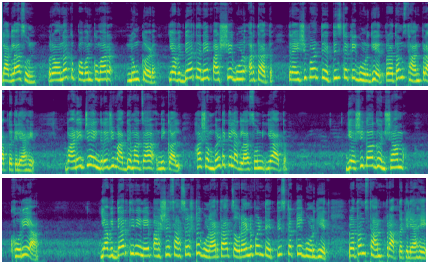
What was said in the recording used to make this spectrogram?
लागला असून रौनक पवनकुमार लुंकड या विद्यार्थ्याने पाचशे गुण अर्थात त्र्याऐंशी पॉईंट तेहतीस टक्के गुण घेत प्रथम स्थान प्राप्त केले आहे. वाणिज्य इंग्रजी माध्यमाचा निकाल हा शंभर टक्के लागला असून यात यशिका घनश्याम खोरिया या विद्यार्थिनीने पाचशे सहासष्ट गुण अर्थात चौऱ्याण्णव पॉईंट तेहतीस टक्के गुण घेत प्रथम स्थान प्राप्त केले आहे.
